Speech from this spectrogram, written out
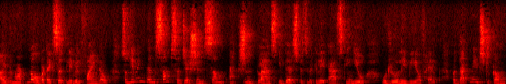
i do not know but i certainly will find out so giving them some suggestions some action plans if they're specifically asking you would really be of help but that needs to come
